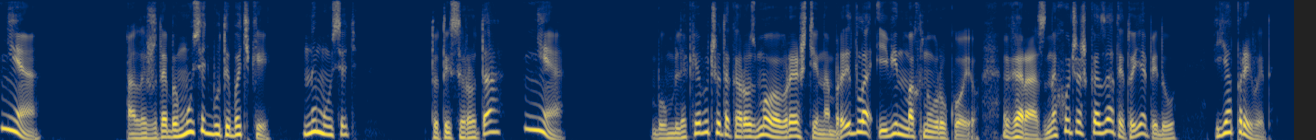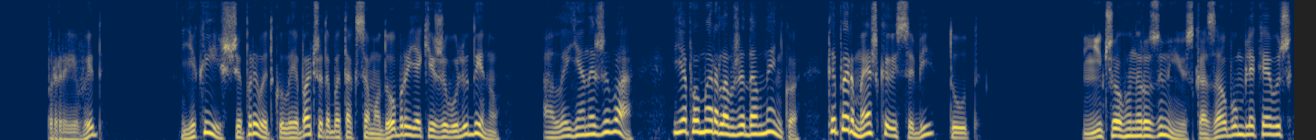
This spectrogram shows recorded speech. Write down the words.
Ні. Але ж у тебе мусять бути батьки? Не мусять. То ти сирота? Ні. Бумблякевичу така розмова врешті набридла, і він махнув рукою. Гаразд, не хочеш казати, то я піду. Я привид. Привид? Який ще привид, коли я бачу тебе так само добре, як і живу людину? Але я не жива. Я померла вже давненько, тепер мешкаю собі тут. Нічого не розумію, сказав Бумблякевич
